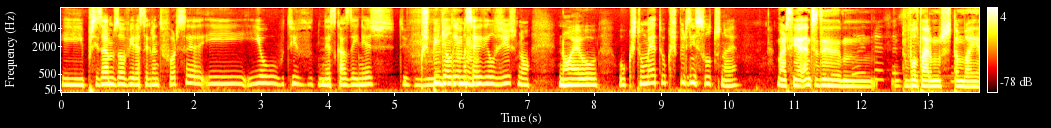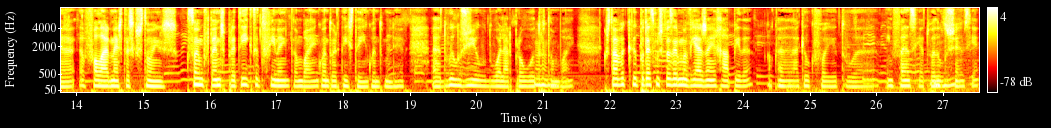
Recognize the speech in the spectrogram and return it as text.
e precisamos ouvir essa grande força e, e, eu tive, nesse caso da Inês, tive cuspir ali uma série de elogios, não, não é o, o costume é tu cuspires insultos, não é? Márcia, antes de, de voltarmos também a, a, falar nestas questões que são importantes para ti e que te definem também enquanto artista e enquanto mulher, uh, do elogio, do olhar para o outro uhum. também. Gostava que pudéssemos fazer uma viagem rápida okay. uh, àquilo que foi a tua infância, a tua uhum. adolescência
